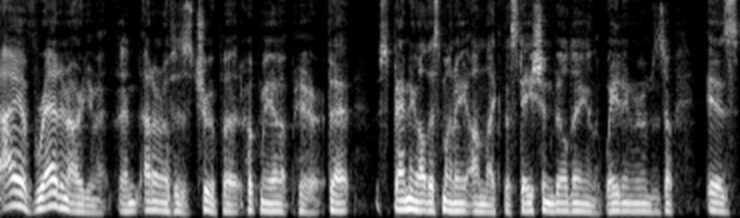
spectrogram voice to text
I have read an argument, and I don't know if this is true, but hook me up here, that spending all this money on like the station building and the waiting rooms and stuff is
